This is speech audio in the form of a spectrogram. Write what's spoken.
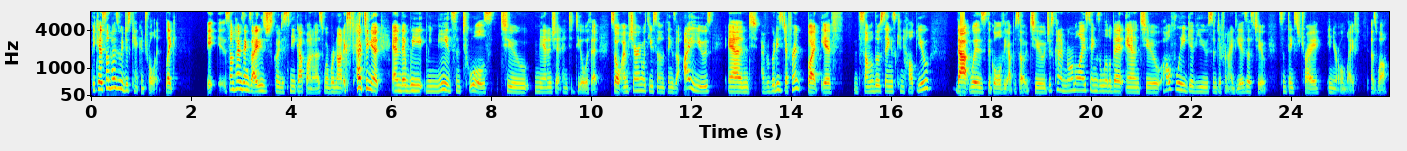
Because sometimes we just can't control it. Like it, sometimes anxiety is just going to sneak up on us when we're not expecting it and then we we need some tools to manage it and to deal with it so i'm sharing with you some of the things that i use and everybody's different, but if some of those things can help you, that was the goal of the episode to just kind of normalize things a little bit and to hopefully give you some different ideas as to some things to try in your own life as well.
